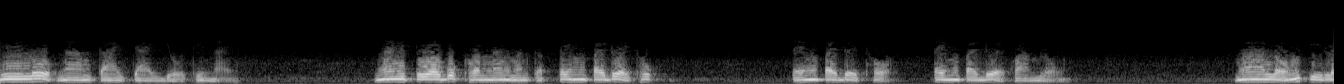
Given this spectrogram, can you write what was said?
มีโลกนามกายใจอยู่ที่ไหน ในตัวบุคคลนั้นมันก็เต็มไปด้วยทุกข์เต็มไปด้วยโทษ เต็มไปด้วยความหลง มาหลงกิเล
